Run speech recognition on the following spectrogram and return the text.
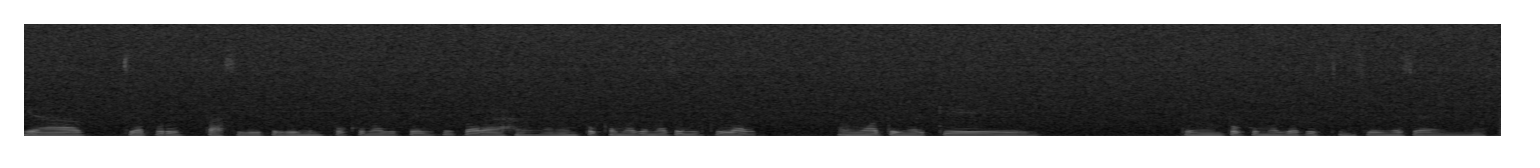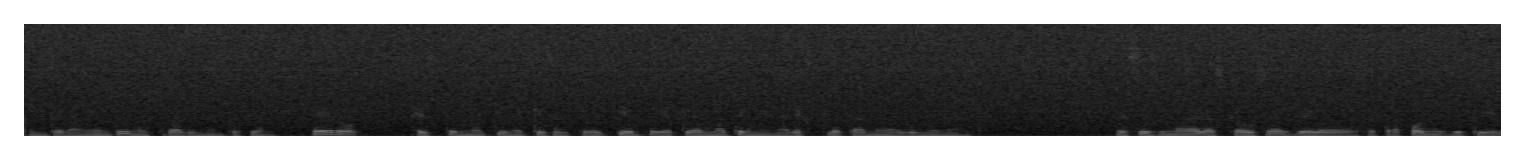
Ya sea por para seguir perdiendo un poco más de peso para ganar un poco más de masa muscular vamos a tener que tener un poco más de restricción ya sea en nuestro entrenamiento y nuestra alimentación. Pero esto no tiene que ser todo el tiempo ya que vamos a terminar explotando en algún momento esta es una de las causas de los atracones de que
